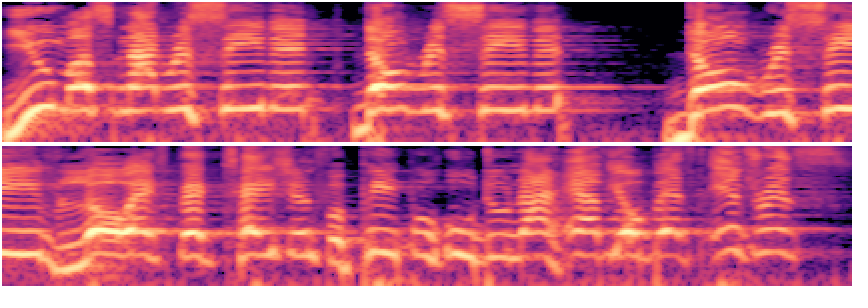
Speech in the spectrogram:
You must not receive it. Don't receive it. Don't receive low expectation for people who do not have your best interests.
